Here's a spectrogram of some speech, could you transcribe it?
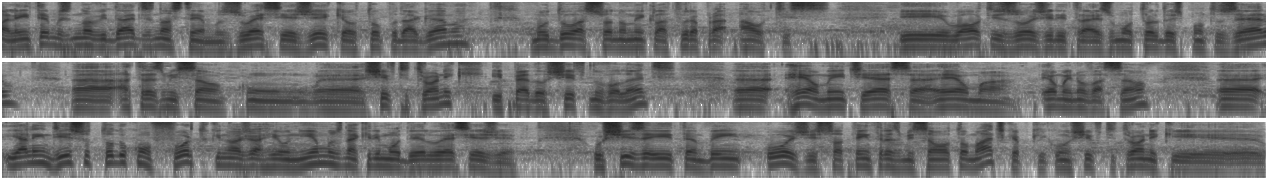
Olha, em termos de novidades, nós temos o SEG, que é o topo da gama, mudou a sua nomenclatura para Altis. E o Altis hoje ele traz o motor 2.0, a, transmissão com uh, Shift Tronic e Pedal Shift no volante. Uh, realmente essa é uma, é uma inovação. Uh, e além disso, todo o conforto que nós já reunimos naquele modelo SEG. O XEI também hoje só tem transmissão automática, porque com o Shift Tronic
